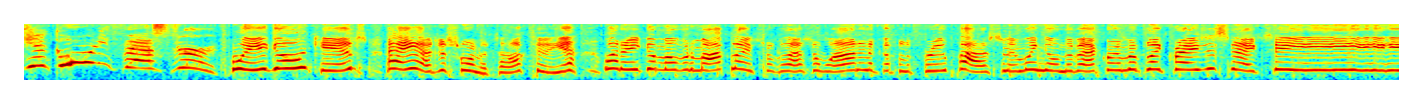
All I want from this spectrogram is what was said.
can't go any faster! Where you going, kids? Hey, I just want to talk to you. Why don't you come over to my place for a glass of wine and a couple of fruit pies, and then we can go in the back room and play Crazy Snakes? Hee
